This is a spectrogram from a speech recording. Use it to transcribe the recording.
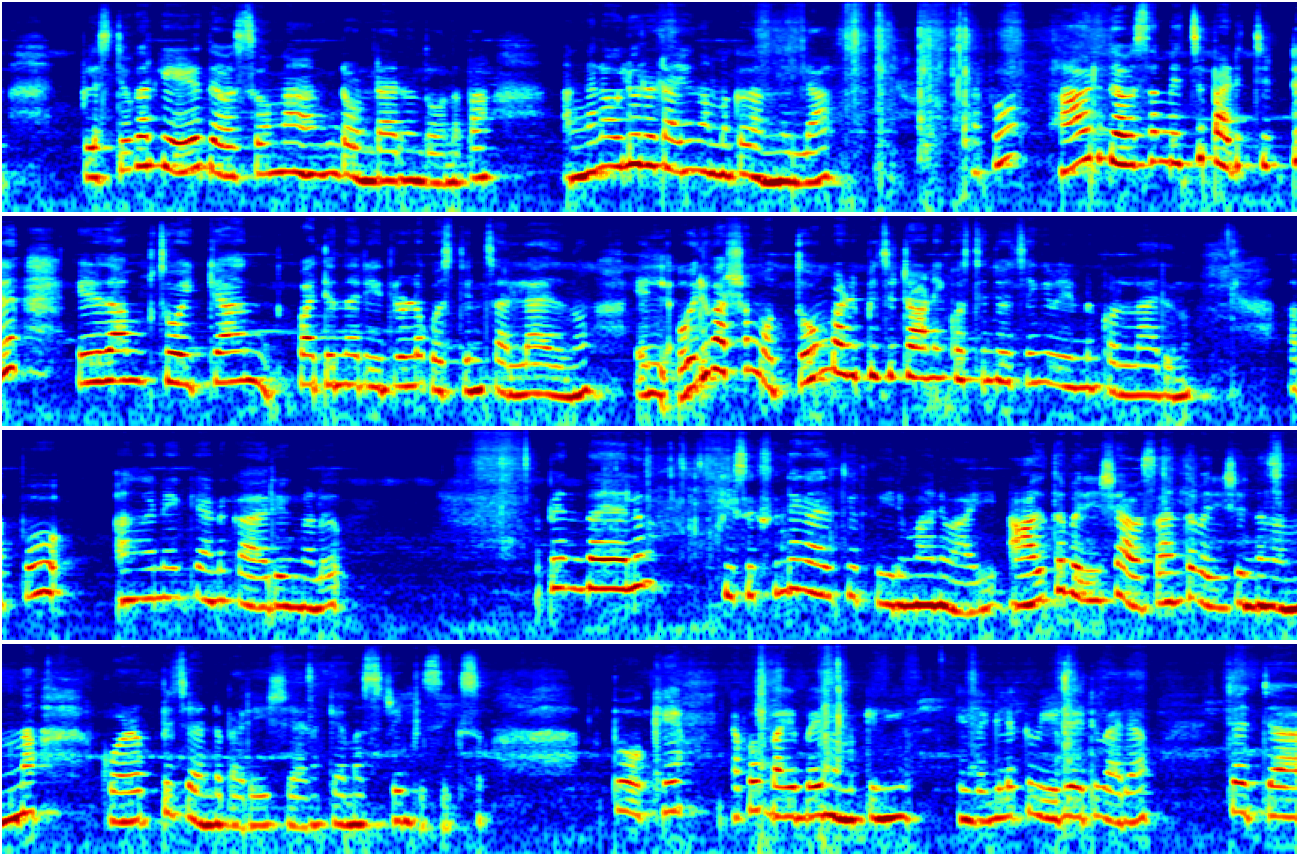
പ്ലസ് ടുക്കാർക്ക് ഏഴ് ദിവസം കൊണ്ട് ഉണ്ടായിരുന്നു തോന്നുന്നു. അപ്പം അങ്ങനെ ഒരു ടൈം നമുക്ക് തന്നില്ല. അപ്പോൾ ആ ഒരു ദിവസം വെച്ച് പഠിച്ചിട്ട് എഴുതാൻ ചോദിക്കാൻ പറ്റുന്ന രീതിയിലുള്ള ക്വസ്റ്റ്യൻസ് അല്ലായിരുന്നു. ഒരു വർഷം മൊത്തവും പഠിപ്പിച്ചിട്ടാണ് ഈ ക്വസ്റ്റ്യൻ ചോദിച്ചെങ്കിൽ വീണ്ടും കൊള്ളായിരുന്നു അപ്പോൾ അങ്ങനെയൊക്കെയാണ് കാര്യങ്ങൾ. അപ്പോൾ എന്തായാലും ഫിസിക്സിന്റെ കാര്യത്തിൽ ഒരു തീരുമാനമായി. ആദ്യത്തെ പരീക്ഷ അവസാനത്തെ പരീക്ഷ എന്നെ നന്ന കുഴപ്പിച്ച രണ്ട് പരീക്ഷയാണ് കെമിസ്ട്രിയും ഫിസിക്സും. അപ്പോൾ ഓക്കെ. അപ്പോൾ ബൈ ബൈ. നമുക്കിനി എന്തെങ്കിലുമൊക്കെ വീഡിയോ ആയിട്ട് വരാം. ചാ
